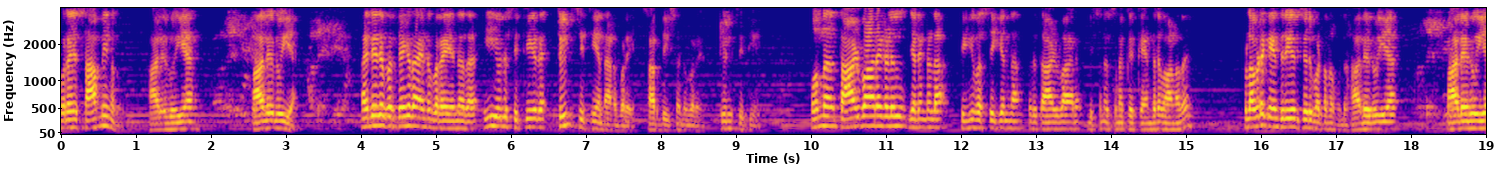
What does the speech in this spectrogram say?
കുറെ സാമ്യങ്ങളുണ്ട്. ആലലുയ്യ ആലലുയ്യ അതിന്റെ ഒരു പ്രത്യേകത എന്ന് പറയുന്നത് ഈ ഒരു സിറ്റിയുടെ ട്വിൻ സിറ്റി എന്നാണ് പറയുന്നത് സർദീസ് എന്ന് പറയുന്നത് ട്വിൻ സിറ്റി. ഒന്ന് താഴ്വാരകളിൽ ജനങ്ങൾ തിങ്ങി വസിക്കുന്ന ഒരു താഴ്വാരം ബിസിനസ്സിനൊക്കെ കേന്ദ്രമാണത്. അപ്പോൾ അവിടെ കേന്ദ്രീകരിച്ച ഒരു പട്ടണമുണ്ട് ഹാലരൂയ ഹാലരൂയ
